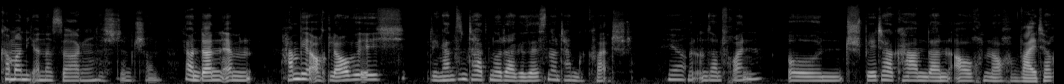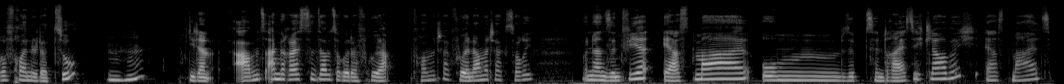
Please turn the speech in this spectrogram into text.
Kann man nicht anders sagen. das stimmt schon. Ja, und dann ähm, haben wir auch, glaube ich, den ganzen Tag nur da gesessen und haben gequatscht Ja. mit unseren Freunden. Und später kamen dann auch noch weitere Freunde dazu, die dann abends angereist sind, Samstag oder früher Vormittag, früher Nachmittag, sorry. Und dann sind wir erstmal um 17.30 Uhr, glaube ich, erstmals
